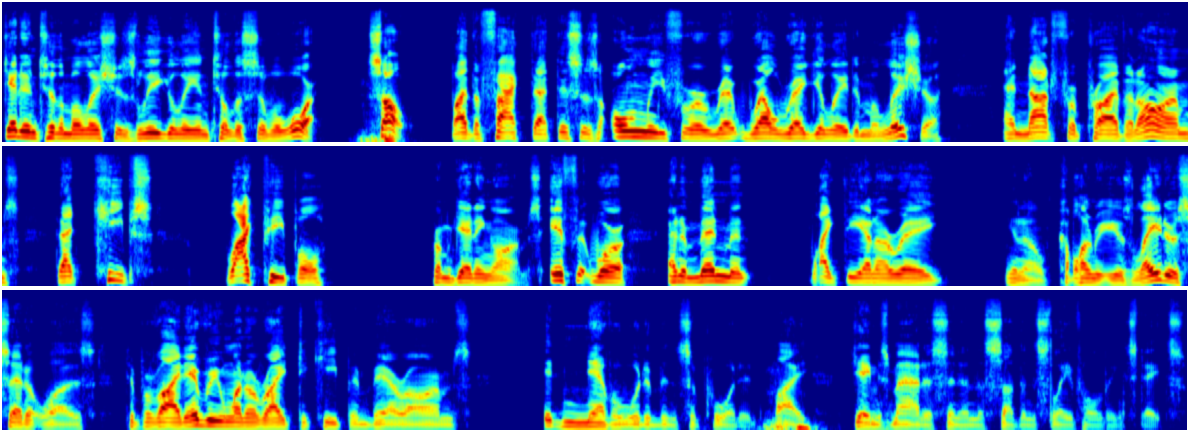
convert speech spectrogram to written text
get into the militias legally until the Civil War. So, by the fact that this is only for a re- well regulated militia and not for private arms, that keeps black people from getting arms. If it were an amendment like the NRA, you know, a couple hundred years later said it was to provide everyone a right to keep and bear arms, it never would have been supported by James Madison and the southern slaveholding states.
